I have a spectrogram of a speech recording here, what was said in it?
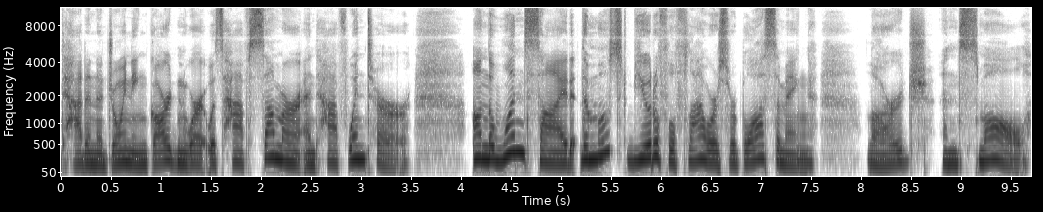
it had an adjoining garden where it was half summer and half winter. On the one side, the most beautiful flowers were blossoming, large and small.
